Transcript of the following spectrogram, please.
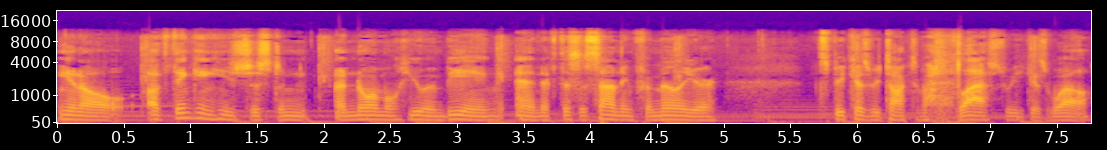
you know, of thinking he's just a, a normal human being. And if this is sounding familiar, it's because we talked about it last week as well.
